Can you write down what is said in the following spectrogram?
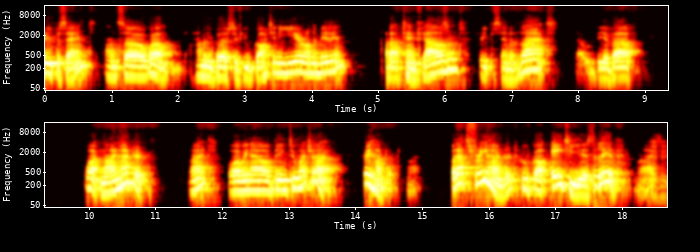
3%. And so, well, how many births have you got in a year on a million? About 10,000. 3% of that, that would be about, what, 900, right? Or are we now being too much? Oh, 300, right? But that's 300 who've got 80 years to live, right? Mm-hmm.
